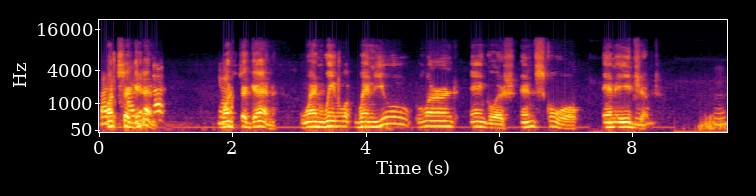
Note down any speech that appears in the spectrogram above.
But Once again, not- yeah, Once again, when we when you learned English in school in Egypt, Mhm.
